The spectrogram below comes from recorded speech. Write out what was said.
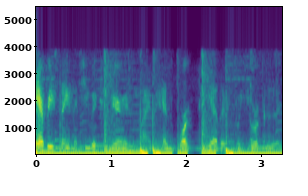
everything that you experience in life has worked together for your good.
